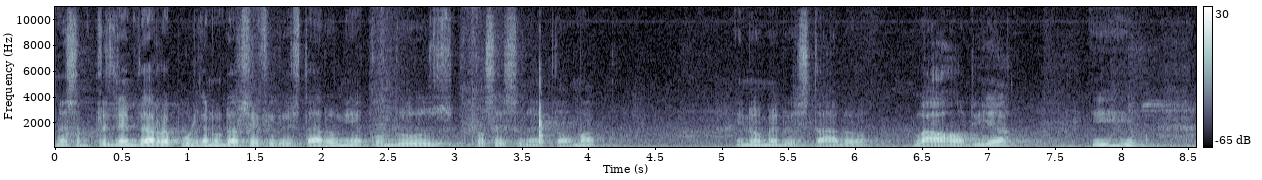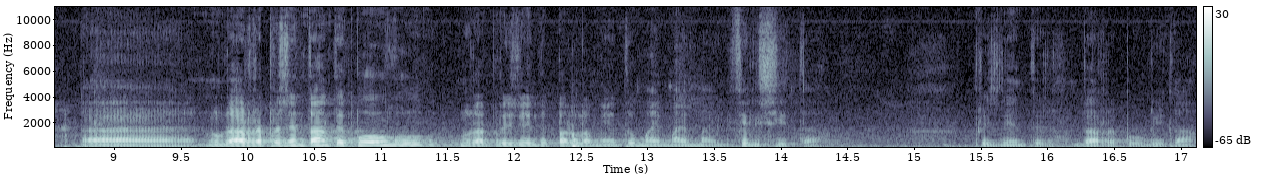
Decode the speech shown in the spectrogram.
nesse presidente da República no dar chefe do Estado, né conduz processo né toma em nome do Estado lá dia. E Uh, no dar representante do povo, no dar presidente do parlamento, mas, mas, mas felicita. o presidente da república,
